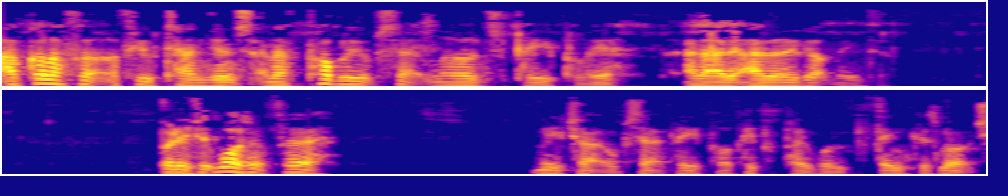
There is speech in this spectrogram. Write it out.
I've gone off on a few tangents and I've probably upset loads of people here. And I, I really don't mean to. But if it wasn't for me trying to upset people, people probably wouldn't think as much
